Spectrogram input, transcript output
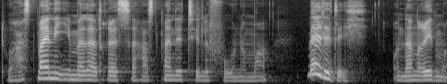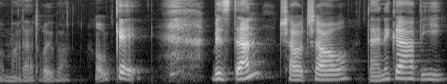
Du hast meine E-Mail-Adresse, hast meine Telefonnummer. Melde dich und dann reden wir mal darüber. Okay. Bis dann. Ciao, ciao. Deine Gabi.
